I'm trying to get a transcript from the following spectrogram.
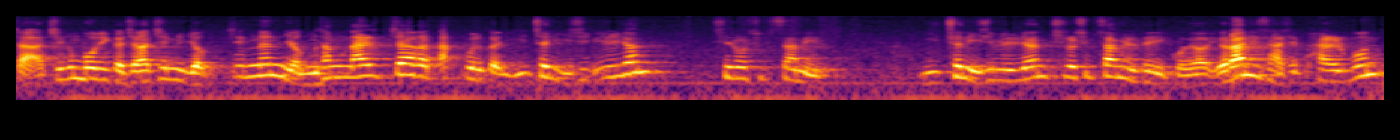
자, 지금 보니까 제가 지금 역, 찍는 영상 날짜가 딱 보니까 2021년 7월 13일. 2021년 7월 13일 돼 있고요. 11시 48분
